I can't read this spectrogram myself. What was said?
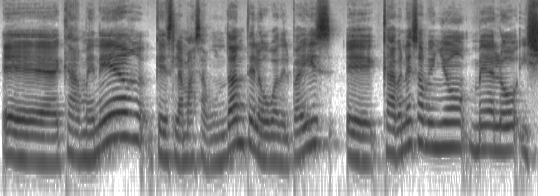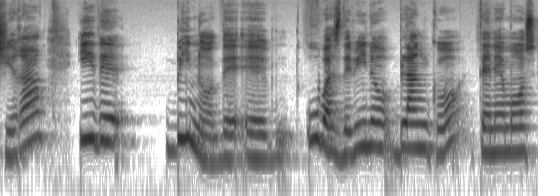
eh, Carmener, que es la más abundante, la uva del país, eh, Cabernet Sauvignon, Merlot y Shiraz, y de vino, de eh, uvas de vino blanco, tenemos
